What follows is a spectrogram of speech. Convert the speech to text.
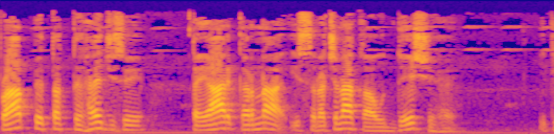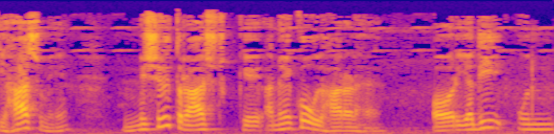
प्राप्य तथ्य है जिसे तैयार करना इस रचना का उद्देश्य है? इतिहास में मिश्रित राष्ट्र के अनेकों उदाहरण हैं। और यदि उन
